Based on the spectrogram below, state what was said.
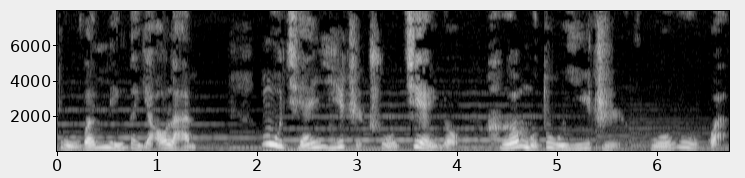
古文明的摇篮。目前遗址处建有河姆渡遗址博物馆。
